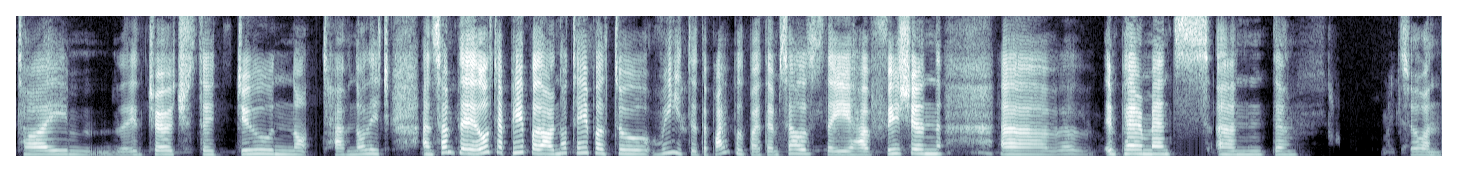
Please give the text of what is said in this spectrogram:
time in church, they do not have knowledge. And some the older people are not able to read the Bible by themselves. They have vision uh, impairments and um, so on.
